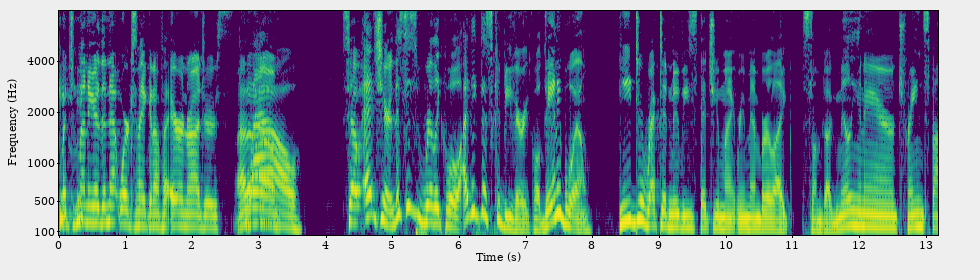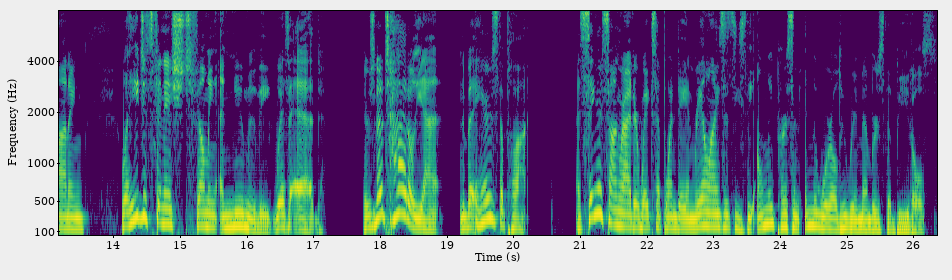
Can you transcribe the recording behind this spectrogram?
much money are the networks making off of Aaron Rodgers? I don't know. So Ed Sheeran, this is really cool. I think this could be very cool. Danny Boyle, he directed movies that you might remember like Slumdog Millionaire, Trainspotting. Well, he just finished filming a new movie with Ed. There's no title yet, but here's the plot. A singer-songwriter wakes up one day and realizes he's the only person in the world who remembers the Beatles.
